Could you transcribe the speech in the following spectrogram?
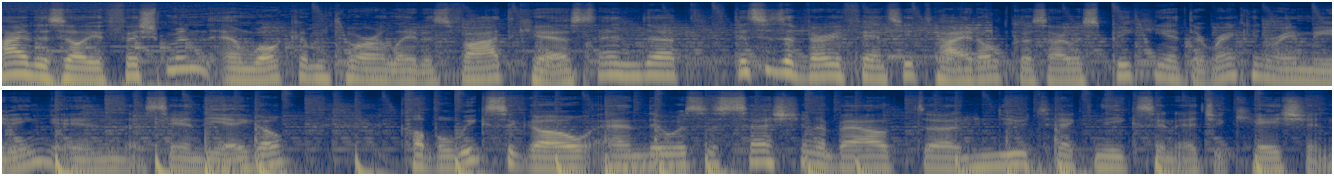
Hi, this is Elliot Fishman, and welcome to our latest vodcast. And uh, this is a very fancy title because I was speaking at the Roentgen Ray meeting in uh, San Diego a couple weeks ago, and there was a session about uh, new techniques in education.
